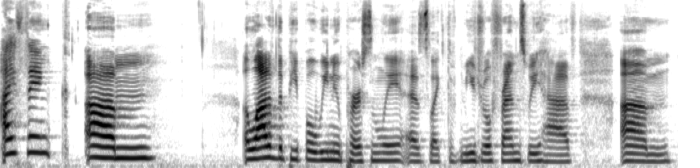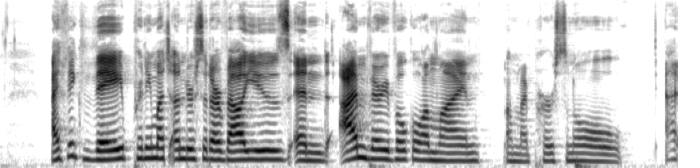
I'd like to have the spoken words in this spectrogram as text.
I think um, a lot of the people we knew personally, as like the mutual friends we have, um, I think they pretty much understood our values. And I'm very vocal online on my personal, I-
